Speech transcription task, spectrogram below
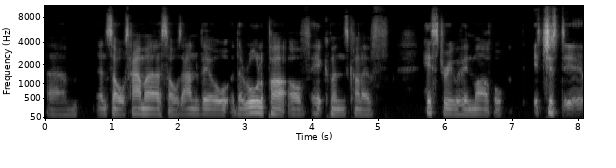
Um, and Sol's Hammer, Sol's Anvil, they're all a part of Hickman's kind of history within Marvel. It's just it,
